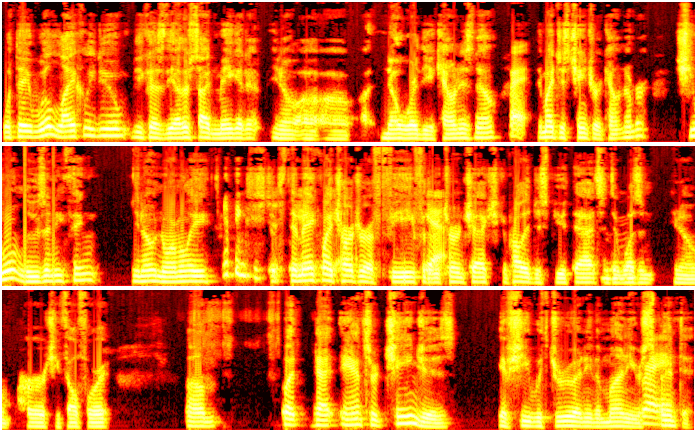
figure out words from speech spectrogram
What they will likely do, because the other side may get it, you know, uh, uh, know where the account is now. Right. They might just change her account number. She won't lose anything. You know, normally I think she's just they make my yeah. charge her a fee for the Yeah. return check. She can probably dispute that since Mhm. it wasn't, you know, her. She fell for it. Um, but that answer changes if she withdrew any of the money or Right. spent it,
